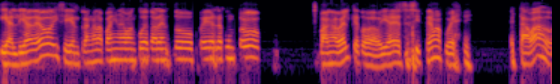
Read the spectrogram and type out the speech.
Y al día de hoy, si entran a la página de Banco de Talentos PR.gov, van a ver que todavía ese sistema pues está abajo.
